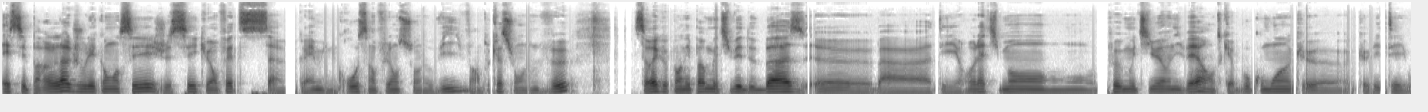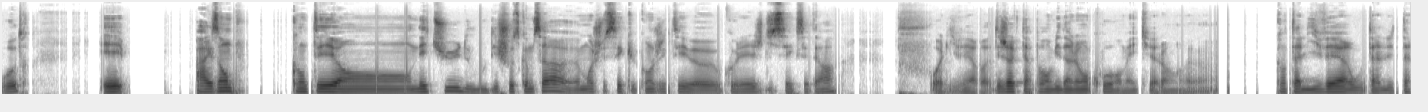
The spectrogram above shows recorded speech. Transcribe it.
et c'est par là que je voulais commencer, je sais que en fait ça a quand même une grosse influence sur nos vies, enfin en tout cas si on le veut. C'est vrai que quand on n'est pas motivé de base, euh, bah t'es relativement peu motivé en hiver, en tout cas beaucoup moins que, que l'été ou autre. Et par exemple, quand t'es en études ou des choses comme ça, euh, moi je sais que quand j'étais euh, au collège, lycée, etc. Pff, ouais, l'hiver. Euh, déjà que t'as pas envie d'aller en cours, mec. Alors, quand t'as l'hiver ou t'as, t'as,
